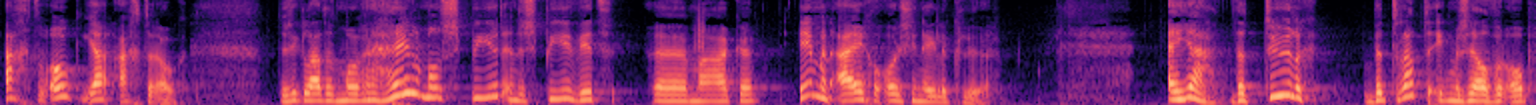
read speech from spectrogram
Achter ook? Ja, achter ook. Dus ik laat het morgen helemaal spier en de spierwit uh, maken in mijn eigen originele kleur. En ja, natuurlijk betrapte ik mezelf erop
